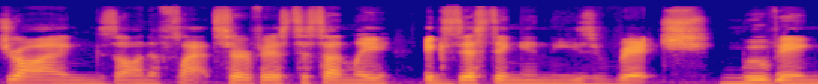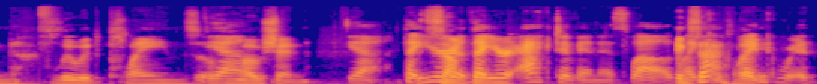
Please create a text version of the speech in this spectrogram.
drawings on a flat surface to suddenly existing in these rich, moving, fluid planes of Yeah. motion. Yeah. That It's you're that you're active in as well. Like, Exactly. Like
